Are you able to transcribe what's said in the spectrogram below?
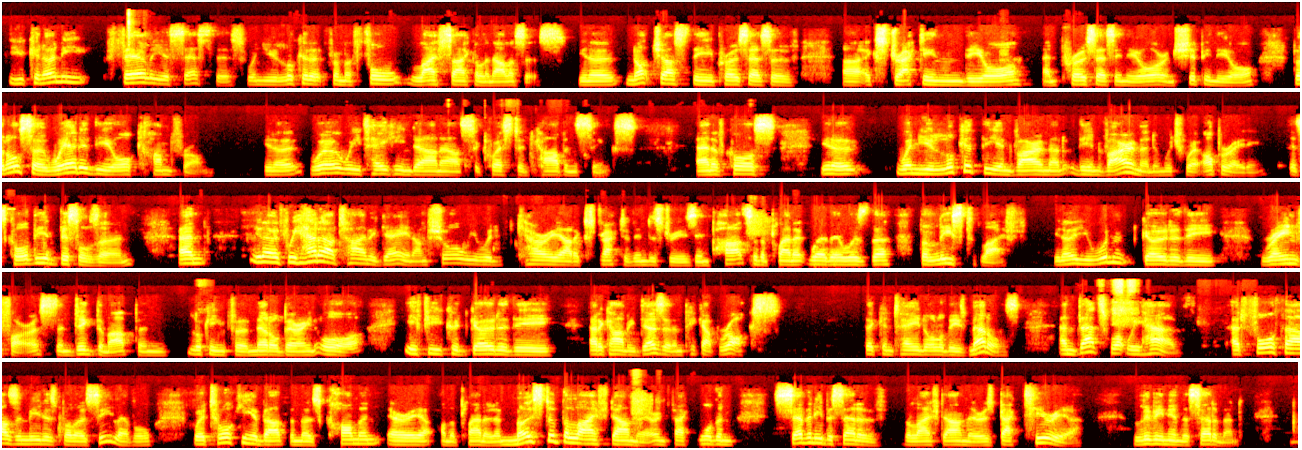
you can only fairly assess this when you look at it from a full life cycle analysis. You know, not just the process of uh, extracting the ore and processing the ore and shipping the ore, but also where did the ore come from? You know, were we taking down our sequestered carbon sinks? And of course, you know, when you look at the environment, the environment in which we're operating, it's called the abyssal zone. And you know, if we had our time again, I'm sure we would carry out extractive industries in parts of the planet where there was the, the least life. You know, you wouldn't go to the rainforests and dig them up and looking for metal bearing ore if you could go to the Atacama Desert and pick up rocks that contained all of these metals. And that's what we have at 4,000 meters below sea level, we're talking about the most common area on the planet. And most of the life down there, in fact, more than 70% of the life down there is bacteria living in the sediment.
